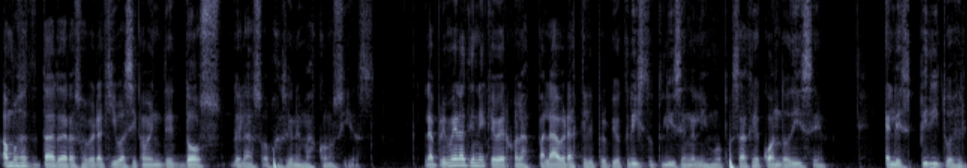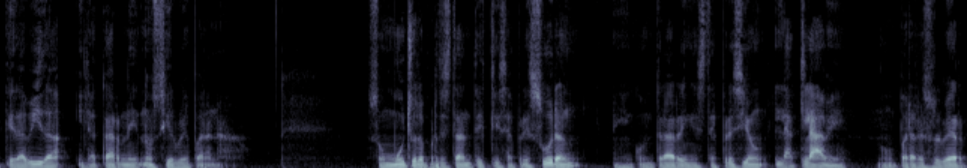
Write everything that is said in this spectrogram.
Vamos a tratar de resolver aquí básicamente dos de las objeciones más conocidas. La primera tiene que ver con las palabras que el propio Cristo utiliza en el mismo pasaje cuando dice, el espíritu es el que da vida y la carne no sirve para nada. Son muchos los protestantes que se apresuran en encontrar en esta expresión la clave para resolver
